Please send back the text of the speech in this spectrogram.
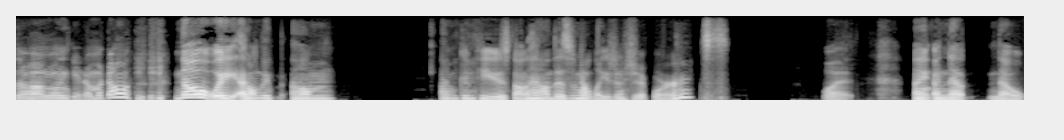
I'm going to get him a donkey. no, wait. I don't think. Um, I'm confused on how this relationship works. What? I uh, no no.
